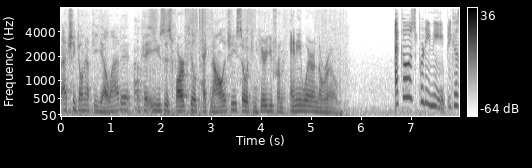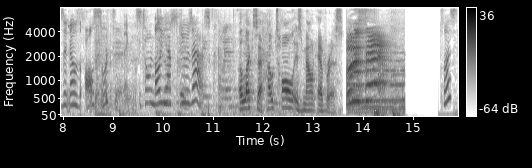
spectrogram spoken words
you actually don't have to yell at it. Oh. Okay, it uses far field technology so it can hear you from anywhere in the room. Echo is pretty neat because it knows all sorts of things. all you have to do is ask. Alexa, how tall is Mount Everest? What is that? Plus,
